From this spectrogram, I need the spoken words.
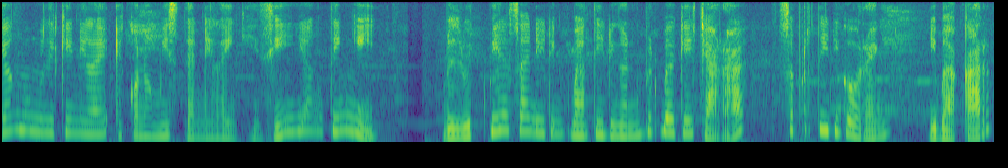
yang memiliki nilai ekonomis dan nilai gizi yang tinggi. Belut biasa dinikmati dengan berbagai cara seperti digoreng, dibakar,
